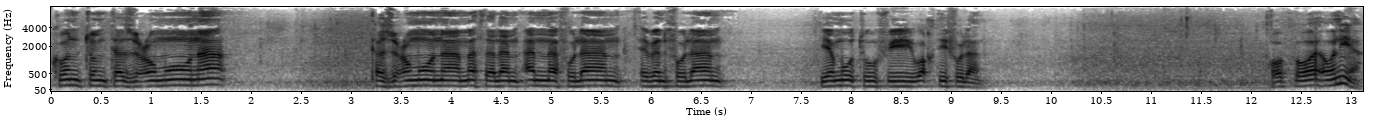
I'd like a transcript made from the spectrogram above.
كنتم تزعمون؟ تزعمون مثلا أن فلان ابن فلان يموت في وقت فلان. ونية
